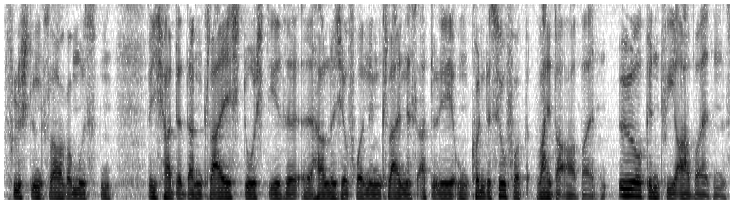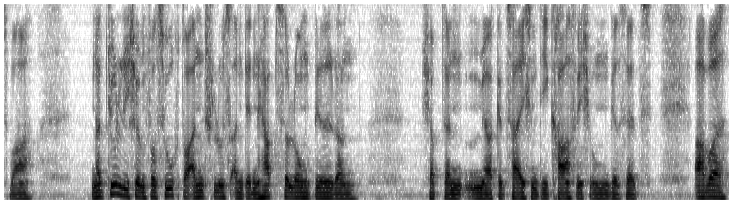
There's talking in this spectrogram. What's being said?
Flüchtlingslager mussten. Ich hatte dann gleich durch diese äh, herrliche Freundin ein kleines Atelier und konnte sofort weiterarbeiten, irgendwie arbeiten. Es war natürlich ein versuchter Anschluss an den Herbstsalonbildern. Ich habe dann mehr gezeichnet, die grafisch umgesetzt. Aber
